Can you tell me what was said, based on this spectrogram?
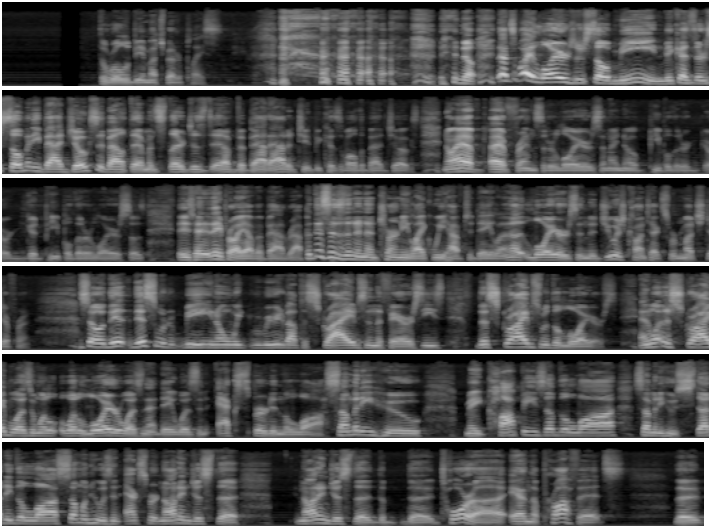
the world would be a much better place. no, that's why lawyers are so mean because there's so many bad jokes about them, and they're just have a bad attitude because of all the bad jokes. No, I have I have friends that are lawyers, and I know people that are, are good people that are lawyers, so they they probably have a bad rap. But this isn't an attorney like we have today. Uh, lawyers in the Jewish context were much different. So th- this would be, you know, we, we read about the scribes and the Pharisees. The scribes were the lawyers, and what a scribe was and what, what a lawyer was in that day was an expert in the law, somebody who made copies of the law, somebody who studied the law, someone who was an expert not in just the, not in just the, the, the Torah and the prophets, the,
